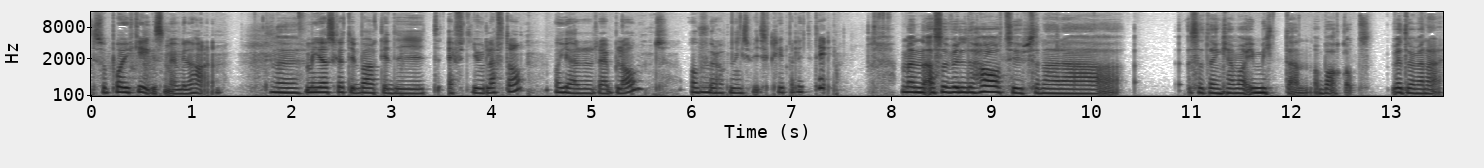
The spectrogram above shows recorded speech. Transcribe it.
så pojkig som jag ville ha den. Nej. Men jag ska tillbaka dit efter julafton och göra det blont. Och Mm. förhoppningsvis klippa lite till. Men alltså vill du ha typ sån här äh, så att den kan vara i mitten och bakåt? Vet du vad jag menar?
